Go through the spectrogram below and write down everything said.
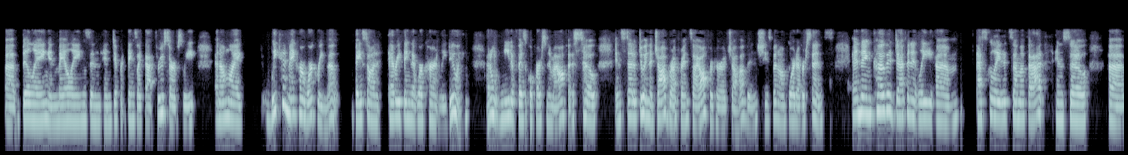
uh, billing and mailings and, and different things like that through ServSuite. And I'm like, we can make her work remote based on everything that we're currently doing. I don't need a physical person in my office. So instead of doing the job reference, I offered her a job and she's been on board ever since. And then COVID definitely um, escalated some of that. And so uh,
